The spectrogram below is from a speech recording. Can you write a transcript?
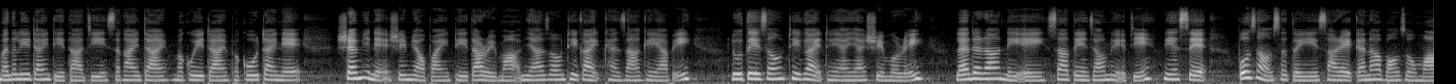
မန္တလေးတိုင်းဒေသကြီးစကိုင်းတိုင်းမကွေးတိုင်းပဲခူးတိုင်းနဲ့ရှမ်းပြည်နယ်အရှေ့မြောက်ပိုင်းဒေသတွေမှာအများဆုံးထိခိုက်ခံစားခဲ့ရပြီးလူသေးဆုံးထိခိုက်ဒဏ်ရာရရှိမှုတွေ လန်ဒရာနေအိမ်စာတင်ကျောင်းတွေအပြင်လျှက်စစ်ပို့ဆောင်ဆက်သွယ်ရေးစတဲ့ကဏ္ဍပေါင်းစုံမှာ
